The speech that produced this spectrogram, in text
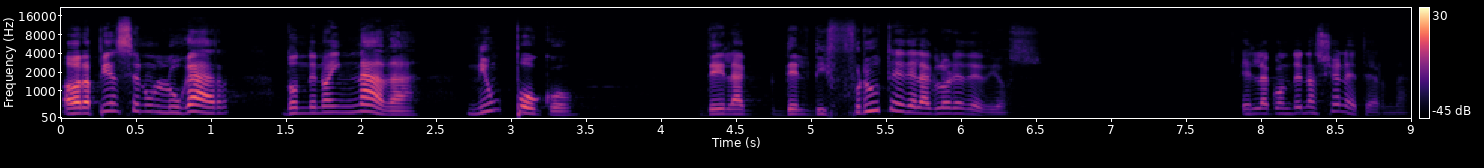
Ahora piensa en un lugar donde no hay nada, ni un poco, del disfrute de la gloria de Dios. Es la condenación eterna.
